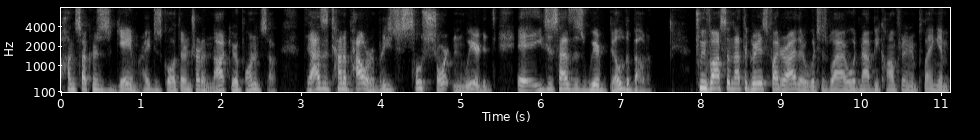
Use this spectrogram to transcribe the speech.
Hunsucker's game, right? Just go out there and try to knock your opponents out. The guy has a ton of power, but he's just so short and weird. It, it, he just has this weird build about him. Tuivasa, not the greatest fighter either, which is why I would not be confident in playing him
